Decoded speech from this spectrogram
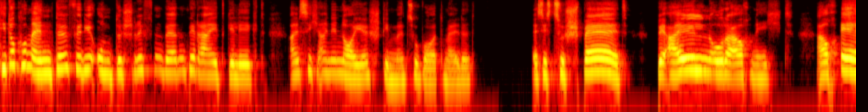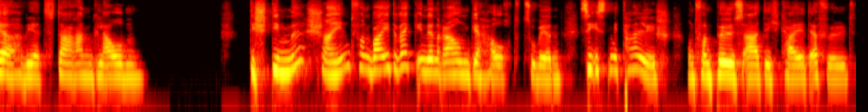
Die Dokumente für die Unterschriften werden bereitgelegt, als sich eine neue Stimme zu Wort meldet. Es ist zu spät, beeilen oder auch nicht. Auch er wird daran glauben. Die Stimme scheint von weit weg in den Raum gehaucht zu werden. Sie ist metallisch und von Bösartigkeit erfüllt.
